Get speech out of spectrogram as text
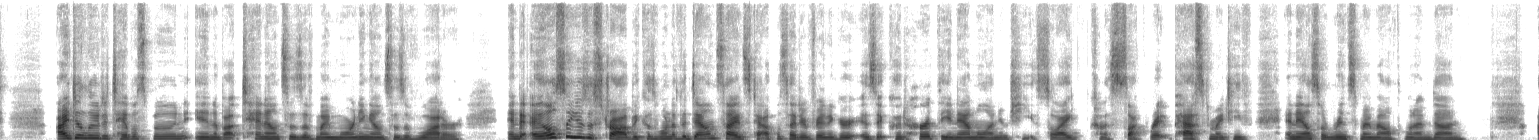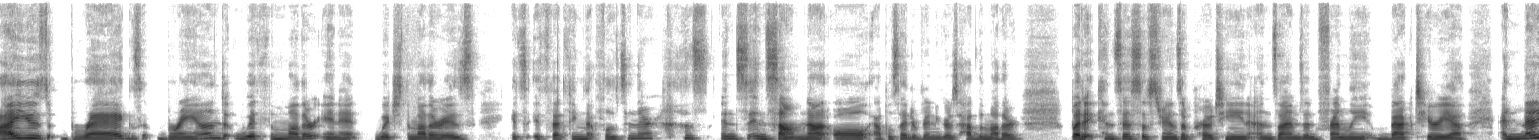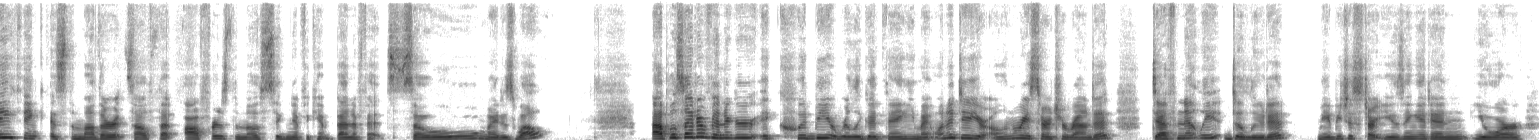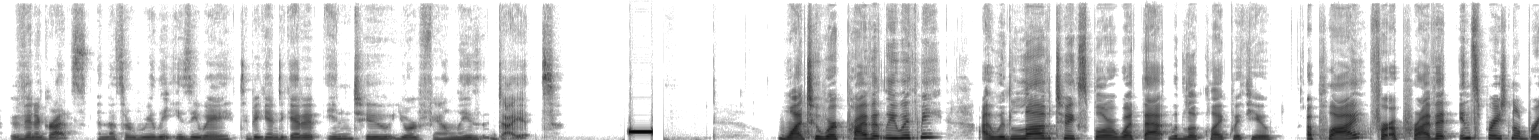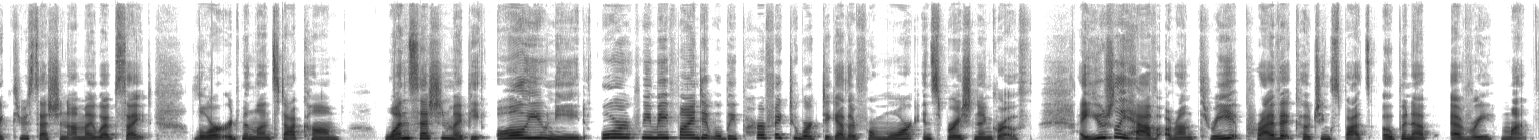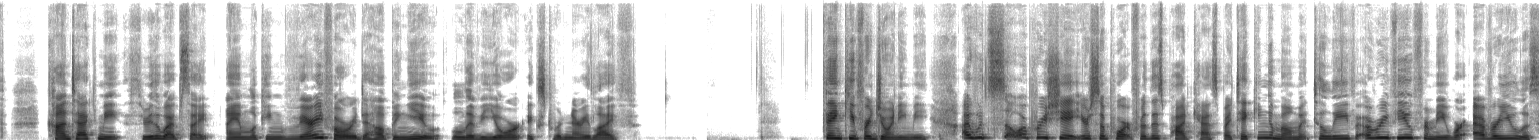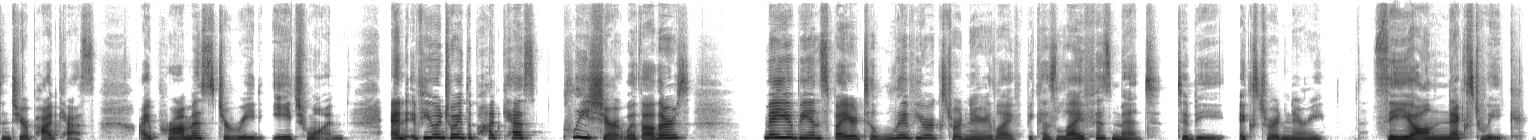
I dilute a tablespoon in about 10 ounces of my morning ounces of water. And I also use a straw because one of the downsides to apple cider vinegar is it could hurt the enamel on your teeth. So I kind of suck right past my teeth and I also rinse my mouth when I'm done. I use Bragg's brand with the mother in it, which the mother is it's it's that thing that floats in there. in, in some, not all apple cider vinegars have the mother, but it consists of strands of protein, enzymes, and friendly bacteria. And many think it's the mother itself that offers the most significant benefits. So might as well. Apple cider vinegar, it could be a really good thing. You might want to do your own research around it. Definitely dilute it maybe just start using it in your vinaigrettes. And that's a really easy way to begin to get it into your family's diet. Want to work privately with me? I would love to explore what that would look like with you. Apply for a private inspirational breakthrough session on my website, lauraerdmanluntz.com. One session might be all you need, or we may find it will be perfect to work together for more inspiration and growth. I usually have around three private coaching spots open up every month. Contact me through the website. I am looking very forward to helping you live your extraordinary life. Thank you for joining me. I would so appreciate your support for this podcast by taking a moment to leave a review for me wherever you listen to your podcasts. I promise to read each one. And if you enjoyed the podcast, please share it with others. May you be inspired to live your extraordinary life because life is meant to be extraordinary. See y'all next week.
